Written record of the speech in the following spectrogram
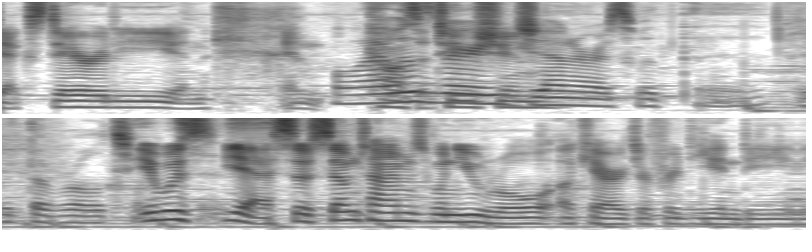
dexterity and and Well, I constitution. was very generous with the with the roll changes. It was yeah. So sometimes when you roll a character for D and D,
